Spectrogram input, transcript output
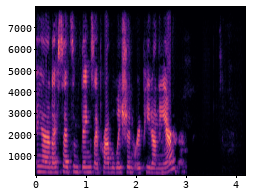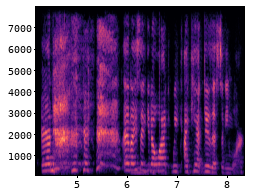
and I said some things I probably shouldn't repeat on the air. And and I said, you know what? We I can't do this anymore.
